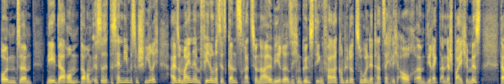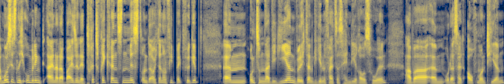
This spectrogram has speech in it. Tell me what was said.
Und ähm, nee, darum, darum ist es, das Handy ein bisschen schwierig. Also meine Empfehlung, das jetzt ganz rational wäre, sich einen günstigen Fahrradcomputer zu holen, der tatsächlich auch ähm, direkt an der Speiche misst. Da muss jetzt nicht unbedingt einer dabei sein, der Trittfrequenzen misst und euch dann noch ein Feedback für gibt. Ähm, und zum Navigieren würde ich dann gegebenenfalls das Handy rausholen, aber ähm, oder es halt aufmontieren.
